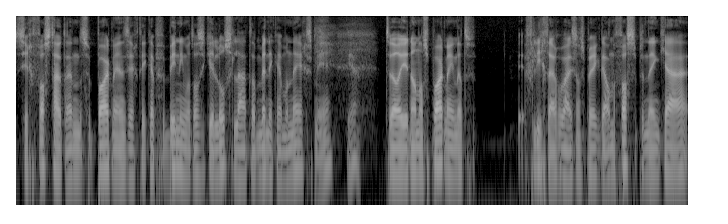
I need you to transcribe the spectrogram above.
zich vasthoudt aan zijn partner en zegt: Ik heb verbinding, want als ik je loslaat, dan ben ik helemaal nergens meer. Ja. Terwijl je dan als partner in dat vliegtuig, bij van spreken, de ander vast hebt en denkt: Ja,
